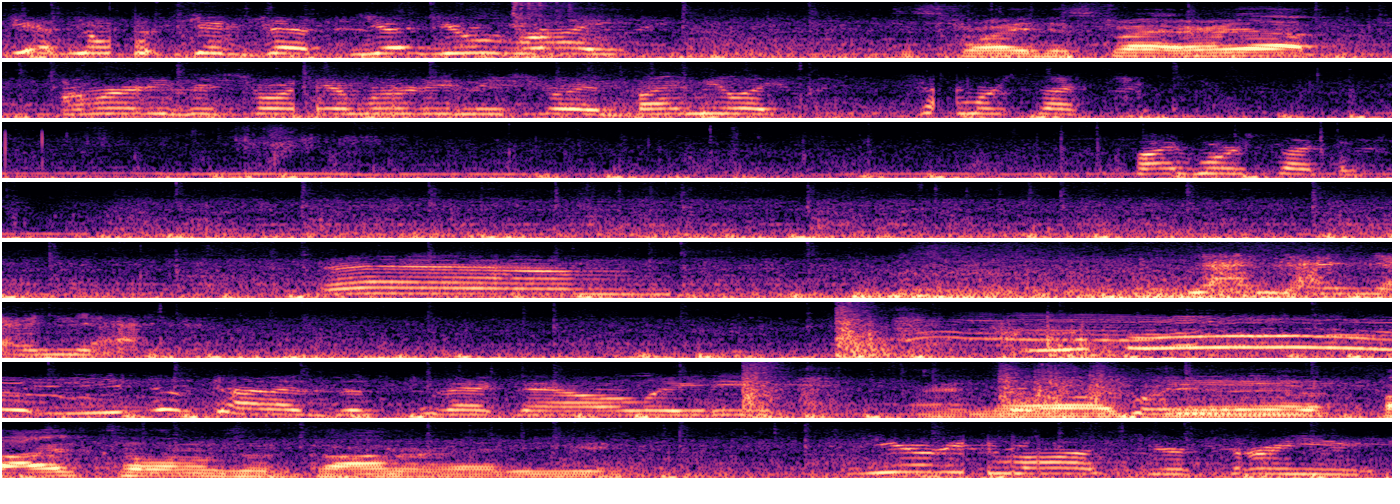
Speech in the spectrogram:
Oh, yeah, no, shit, that, yeah, you're right. Destroy, destroy, hurry up. I'm already destroyed, I'm already destroyed. Buy me like 10 more seconds. 5 more seconds. Um. Yeah, yeah, yeah, yeah. Woo! You just gotta disconnect now, lady. I know, Please. dude. Five totems have gone already. You already lost your three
